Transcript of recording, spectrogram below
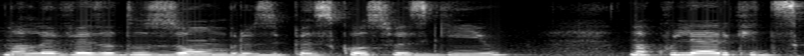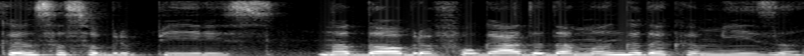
na leveza dos ombros e pescoço esguio, na colher que descansa sobre o pires, na dobra folgada da manga da camisa,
